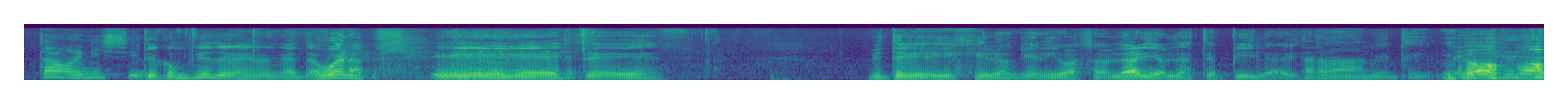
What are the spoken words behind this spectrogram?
Está buenísimo. Te confieso que a mí me encanta. Bueno, eh, este, viste que dijeron que no ibas a hablar y hablaste pila. ¿viste? Perdón. ¿Viste? No.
